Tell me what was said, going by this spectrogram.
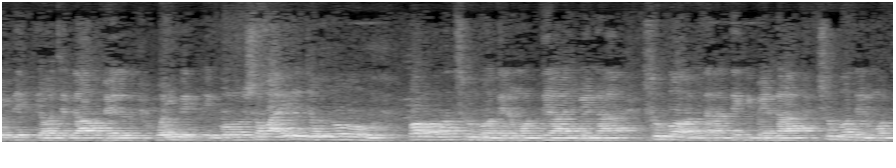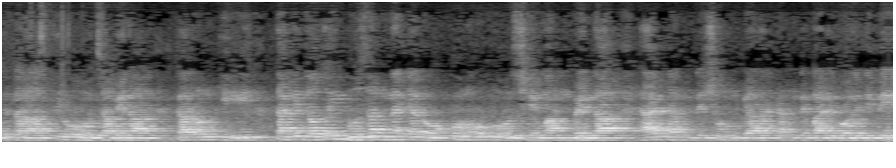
ওই ব্যক্তি হচ্ছে কাফের ওই ব্যক্তি সময়ের জন্য মধ্যে আসবে না। তারা দেখবে না। মধ্যে তারা আসতেও যাবে না। কারণ কি? তাকে যতই বোঝান না কেন, কোনো সে মানবে না। এক কান্দে শুনবে, আর এক কান্দে বাইরে করে দিবে।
